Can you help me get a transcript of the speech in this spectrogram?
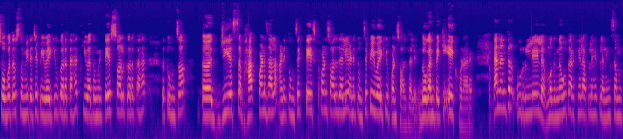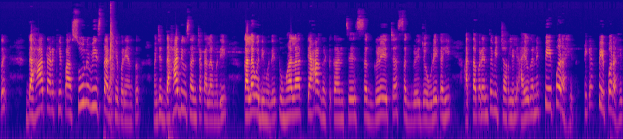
सोबतच तुम्ही त्याचे पी वाय क्यू करत आहात किंवा तुम्ही टेस्ट सॉल्व करत आहात तर तुमचं जी एसचा भाग पण झाला आणि तुमचे टेस्ट पण सॉल्व झाली आणि तुमचे पी वाय क्यू पण सॉल्व झाले. दोघांपैकी एक होणार आहे. त्यानंतर उरलेलं मग नऊ तारखेला आपलं हे प्लॅनिंग संपतंय. दहा तारखेपासून वीस तारखेपर्यंत म्हणजे दहा दिवसांच्या कालामध्ये कालावधीमध्ये तुम्हाला त्या घटकांचे सगळेच्या सगळे जेवढे काही आतापर्यंत विचारलेले आयोगाने पेपर आहेत ठीक आहे? पेपर आहेत.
